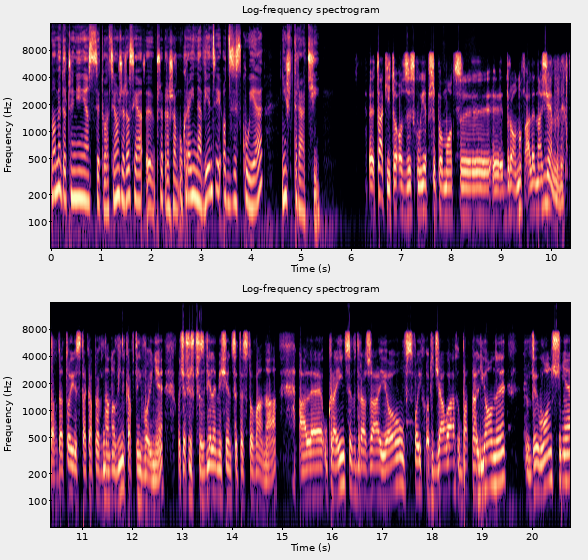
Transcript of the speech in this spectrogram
mamy do czynienia z sytuacją, że Rosja, y, przepraszam, Ukraina więcej odzyskuje niż traci. E, tak, i to odzyskuje przy pomocy e, dronów, ale naziemnych, prawda? To jest taka pewna nowinka w tej wojnie, chociaż już przez wiele miesięcy testowana, ale Ukraińcy wdrażają w swoich oddziałach bataliony wyłącznie,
